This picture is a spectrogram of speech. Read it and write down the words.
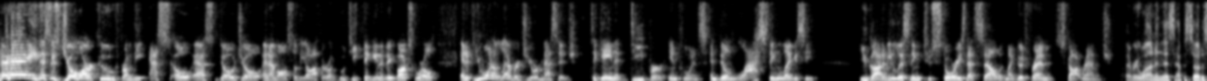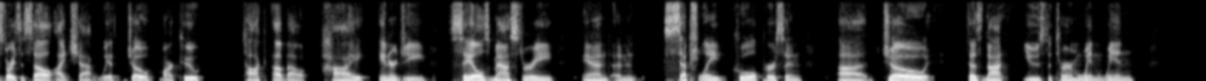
Hey, hey, this is Joe Marcoux from the SOS Dojo, and I'm also the author of Boutique Thinking in a Big Box World. And if you want to leverage your message to gain a deeper influence and build lasting legacy, you got to be listening to Stories That Sell with my good friend, Scott Ramage. Everyone, in this episode of Stories That Sell, I chat with Joe Marcoux, talk about high energy, sales mastery, and an exceptionally cool person. Uh, Joe does not use the term win win.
